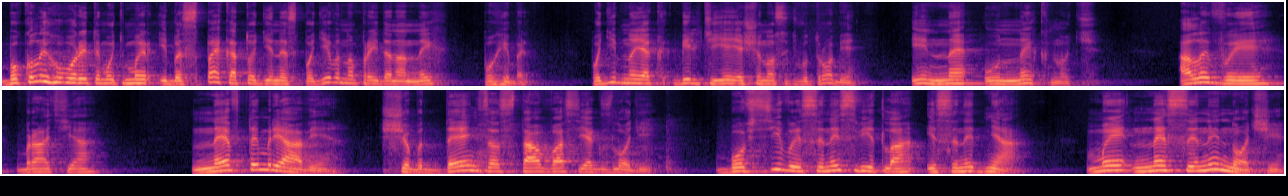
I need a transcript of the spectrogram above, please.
Бо коли говоритимуть мир і безпека, тоді несподівано прийде на них погибель. Подібно як біль тієї, що носить в утробі, і не уникнуть. Але ви, браття, не в темряві, щоб день застав вас як злодій. Бо всі ви сини світла і сини дня. Ми не сини ночі,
